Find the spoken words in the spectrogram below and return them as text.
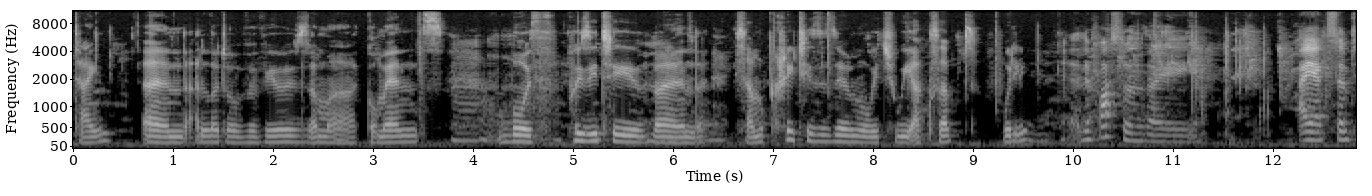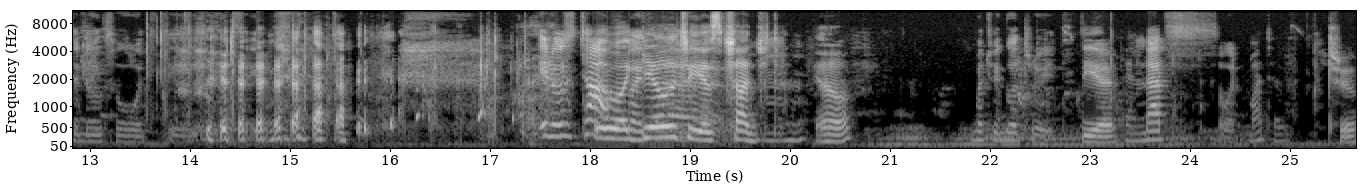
time and a lot of reviews um, uh, comments Mm. both positive and some criticism which we accept fully the first ones I I accepted also what they it was tough. we were but, guilty uh, as charged mhm. yeah But we got through it, yeah and that's what matters. true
